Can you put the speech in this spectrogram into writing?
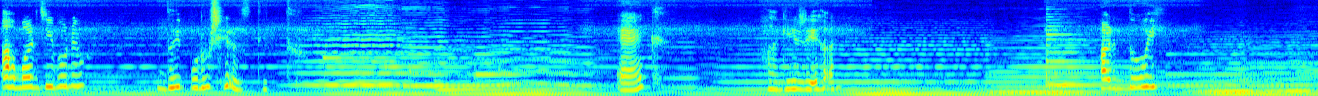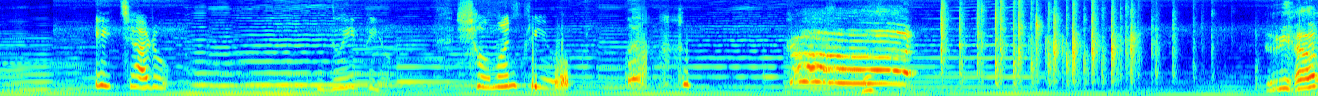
আমার জীবনেও দুই পুরুষের অস্তিত্ব। এক, আগের রেহান। আর দুই, এই চারু দুই প্রিয়, সমান প্রিয়। রিহান?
